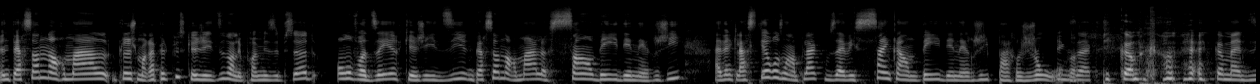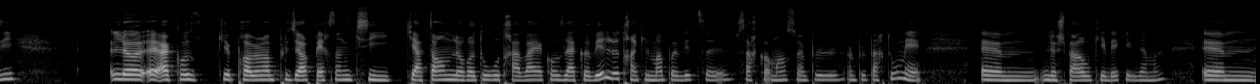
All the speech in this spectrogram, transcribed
Une personne normale, là, je me rappelle plus ce que j'ai dit dans les premiers épisodes, on va dire que j'ai dit une personne normale a 100 billes d'énergie. Avec la sclérose en plaques, vous avez 50 billes d'énergie par jour. Exact. Puis comme comme comme a dit là euh, à cause qu'il y probablement plusieurs personnes qui, qui attendent le retour au travail à cause de la Covid là, tranquillement pas vite ça, ça recommence un peu un peu partout mais euh, là je parle au Québec évidemment. Euh,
